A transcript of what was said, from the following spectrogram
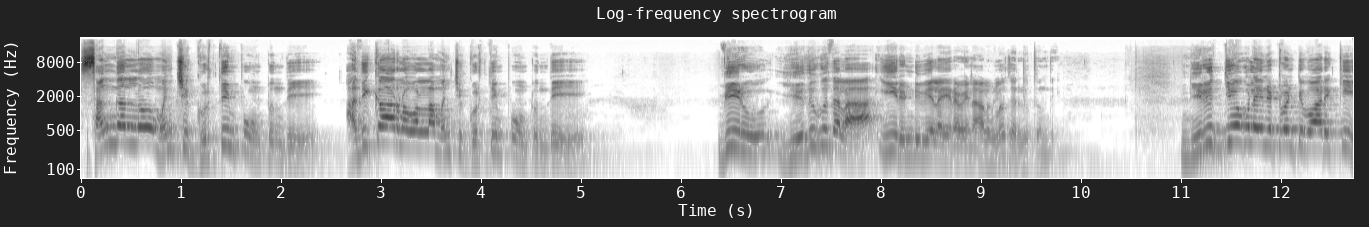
సంఘంలో మంచి గుర్తింపు ఉంటుంది అధికారుల వల్ల మంచి గుర్తింపు ఉంటుంది. వీరు ఎదుగుదల ఈ రెండు వేల ఇరవై నాలుగులో జరుగుతుంది. నిరుద్యోగులైనటువంటి వారికి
